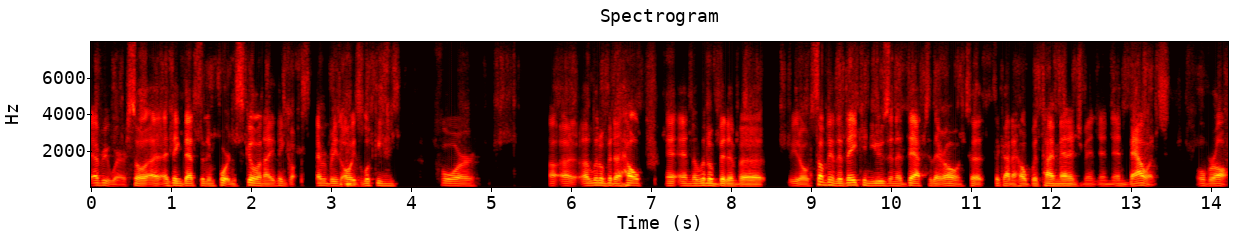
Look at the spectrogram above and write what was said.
everywhere. So I, I, think that's an important skill and i think everybody's always looking for a, a little bit of help and, and, a little bit of a you know something that they can use and adapt to their own to, to kind of help with time management and, and balance overall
